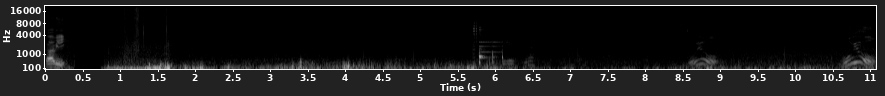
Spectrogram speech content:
까비. 뭐요? 뭐요?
